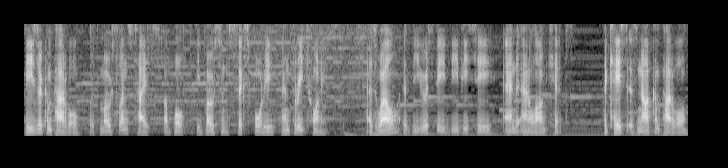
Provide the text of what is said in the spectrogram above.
These are compatible with most lens types of both the Boson 640 and 320, as well as the USB VPC and analog kits. The case is not compatible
